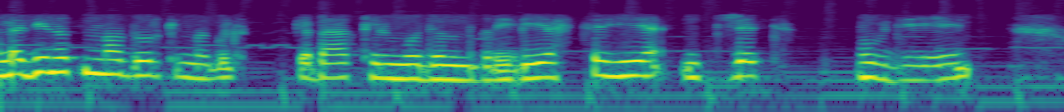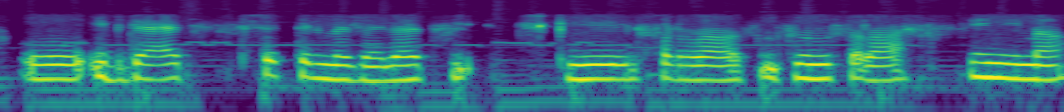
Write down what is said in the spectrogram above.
مدينة الناظور كما قلت كباقي المدن المغربية حتى هي انتجت مبدعين وإبداعات في شتى المجالات في التشكيل في الرسم في المسرح في السينما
